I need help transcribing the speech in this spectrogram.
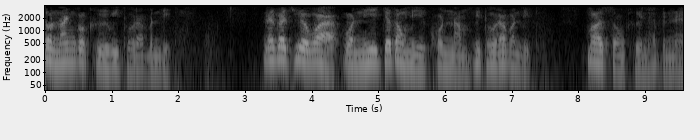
ต้นนั้นก็คือวิทุรบัณฑิต และก็เชื่อว่าวันนี้จะต้องมีคนนำวิทุรบัณฑิตมาส่งคืนให้เป็นแน่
